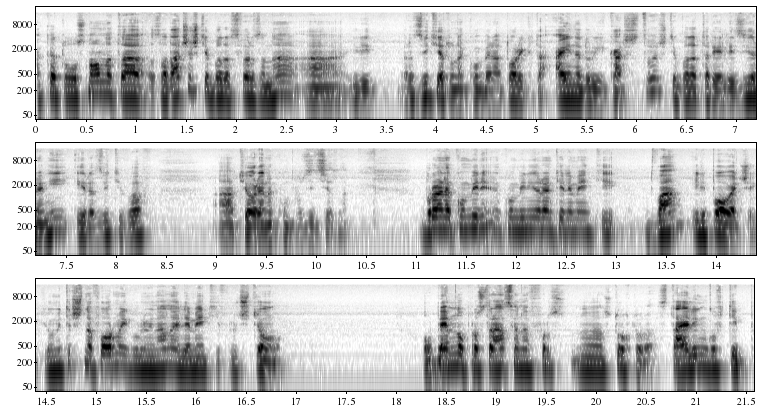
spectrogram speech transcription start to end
а като основната задача ще бъде свързана а, или развитието на комбинаториката, а и на други качества ще бъдат реализирани и развити в а, теория на композицията. Брой на комбини... комбинираните елементи 2 или повече. Геометрична форма и големина на елементи, включително обемно-пространствена структура, стайлингов тип,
